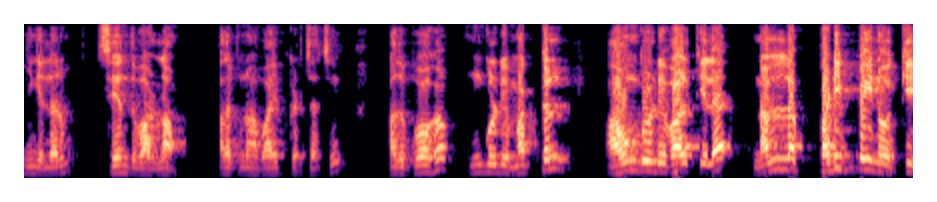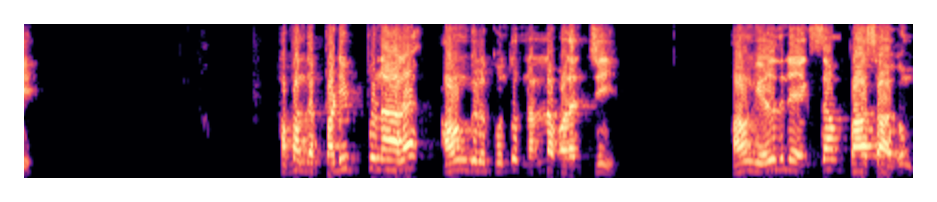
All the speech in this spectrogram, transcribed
நீங்கள் எல்லாரும் சேர்ந்து வாழலாம். அதற்குண்டான வாய்ப்பு கிடைச்சாச்சு. அது போக உங்களுடைய மக்கள் அவங்களுடைய வாழ்க்கையில நல்ல படிப்பை நோக்கி. அப்ப அந்த படிப்புனால அவங்களுக்கு வந்து ஒரு நல்ல வளர்ச்சி. அவங்க எழுதின எக்ஸாம் பாஸ் ஆகும்.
